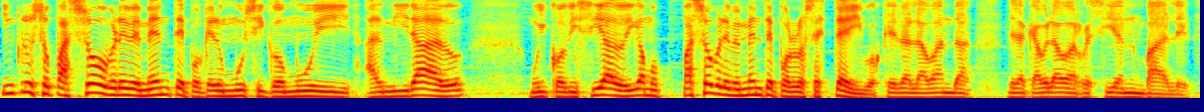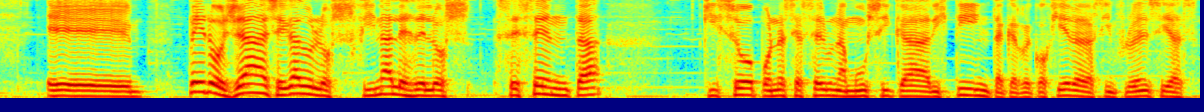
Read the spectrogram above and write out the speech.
Incluso pasó brevemente, porque era un músico muy admirado, muy codiciado, digamos, pasó brevemente por los Esteibos, que era la banda de la que hablaba recién Vale. Eh, pero ya llegados los finales de los 60, quiso ponerse a hacer una música distinta, que recogiera las influencias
